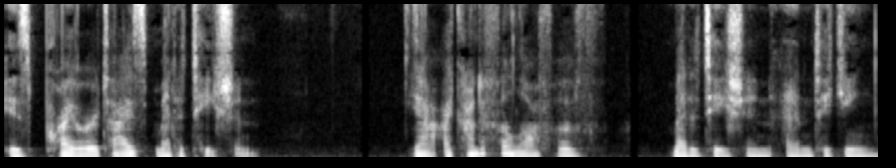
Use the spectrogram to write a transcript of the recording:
is prioritize meditation. Yeah, I kind of fell off of meditation and taking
